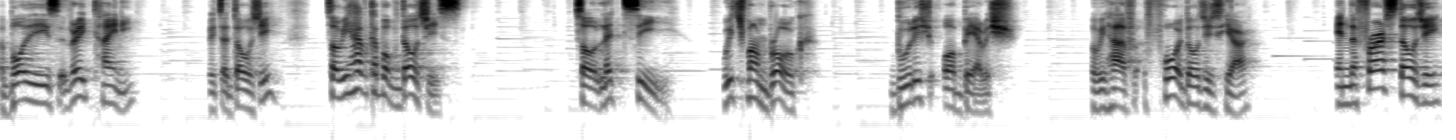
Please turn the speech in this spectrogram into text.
The body is very tiny. It's a doji. So we have a couple of dojis. So let's see which one broke, bullish or bearish. So we have four dojis here. In the first doji,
